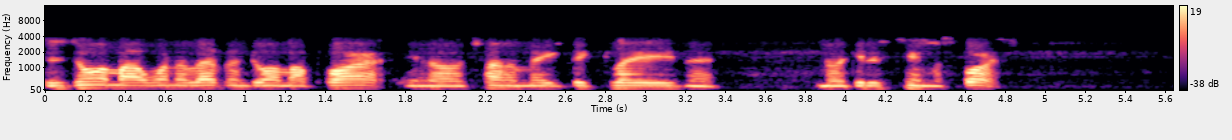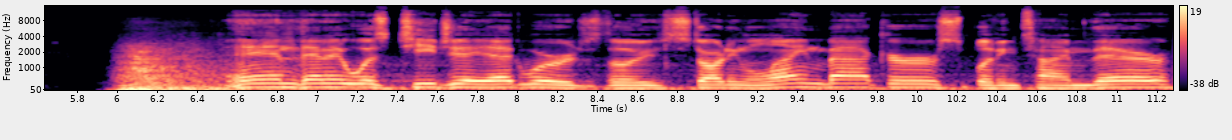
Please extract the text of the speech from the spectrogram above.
just doing my 111, doing my part, you know, trying to make big plays and, you know, get his team a spark. And then it was TJ Edwards, the starting linebacker, splitting time there.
